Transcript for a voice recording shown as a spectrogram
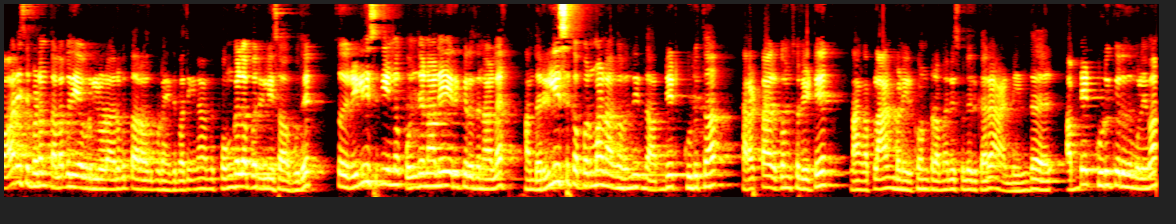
வாரிசு படம் தளபதி அவர்களோட அறுபத்தாறாவது படம். இது பார்த்தீங்கன்னா வந்து பொங்கலப்போ ரிலீஸ் ஆகுது ஸோ ரிலீஸுக்கு இன்னும் கொஞ்ச நாளே இருக்கிறதுனால அந்த ரிலீஸுக்கு அப்புறமா நாங்கள் வந்து இந்த அப்டேட் கொடுத்தா கரெக்டாக இருக்கும்னு சொல்லிட்டு நாங்கள் பிளான் பண்ணியிருக்கோன்ற மாதிரி சொல்லியிருக்காரு. அண்ட் இந்த அப்டேட் கொடுக்கறது மூலிமா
